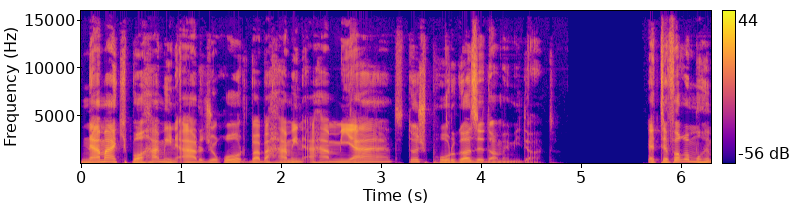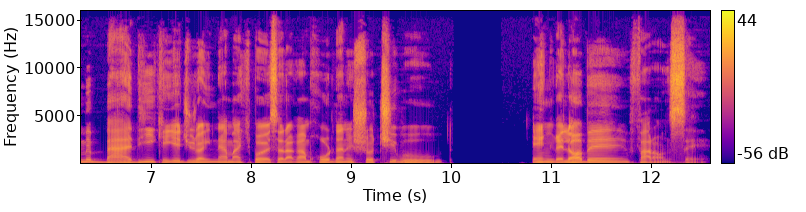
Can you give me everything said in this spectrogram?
نمک با همین ارج و قرب و به همین اهمیت داشت پرگاز ادامه می‌داد. اتفاق مهم بعدی که یه جورایی نمک باعث رقم خوردنش شد چی بود؟ انقلاب فرانسه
